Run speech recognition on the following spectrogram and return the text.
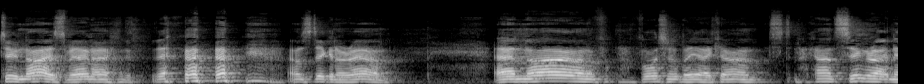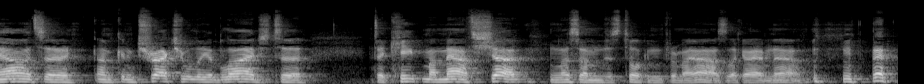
too nice, man. I, I'm sticking around. And no, unfortunately, I can't. I can't sing right now. It's a. I'm contractually obliged to to keep my mouth shut unless I'm just talking through my ass like I am now.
